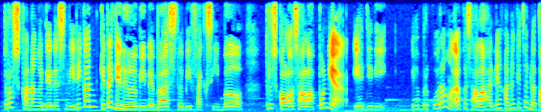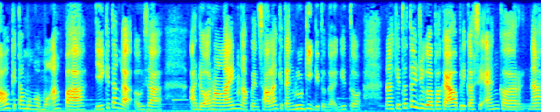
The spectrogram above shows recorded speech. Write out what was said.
terus karena ngerjainnya sendiri kan kita jadi lebih bebas lebih fleksibel. Terus kalau salah pun ya ya jadi ya berkurang lah kesalahannya karena kita udah tahu kita mau ngomong apa. Jadi kita nggak usah ada orang lain ngakuin salah kita yang rugi gitu nggak gitu. Nah kita tuh juga pakai aplikasi Anchor. Nah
